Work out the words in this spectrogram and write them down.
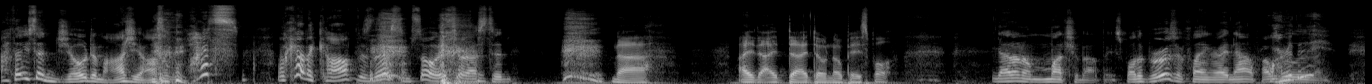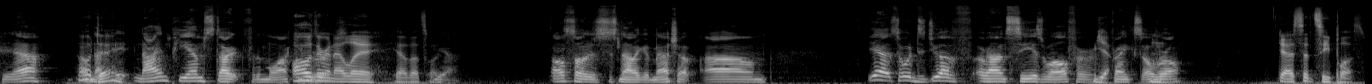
I thought you said Joe DiMaggio. I was like, what? what kind of comp is this? I'm so interested. Nah, I, I, I don't know baseball. Yeah, I don't know much about baseball. The Brewers are playing right now. Probably. Are they? Yeah. Oh, dang. eight- 9 p.m. start for the Milwaukee. Oh, they're in L.A. Yeah, that's why. Yeah. Also, it's just not a good matchup. Um, yeah. So, did you have around C as well for Yeah. Frank's Mhm. overall? Yeah, I said C plus.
